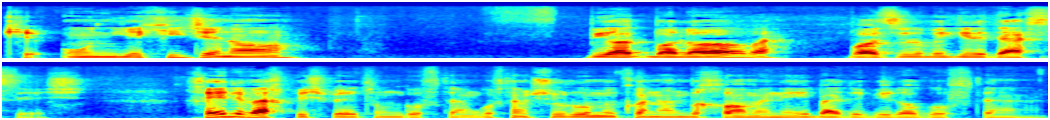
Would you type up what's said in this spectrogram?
که اون یکی جناح بیاد بالا و بازی رو بگیره دستش. خیلی وقت پیش بهتون گفتم. گفتم شروع می‌کنن به خامنه ای بد و بیرا گفتن.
